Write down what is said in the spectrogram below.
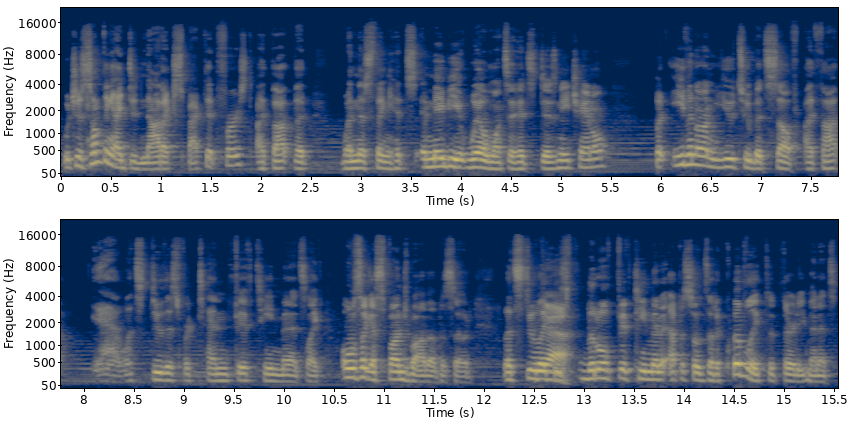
which is something I did not expect at first. I thought that when this thing hits, and maybe it will once it hits Disney Channel, but even on YouTube itself, I thought, yeah, let's do this for 10, 15 minutes, like almost like a SpongeBob episode. Let's do like Yeah. these little 15 minute episodes that equivalent to 30 minutes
